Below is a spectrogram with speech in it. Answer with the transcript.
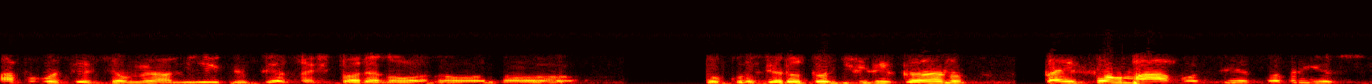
Ah, por você ser o meu amigo e ter essa história no, no, no, no Cruzeiro, eu estou te ligando para informar você sobre isso.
